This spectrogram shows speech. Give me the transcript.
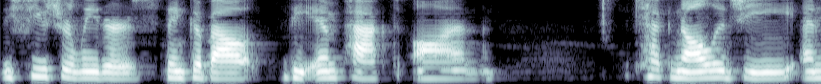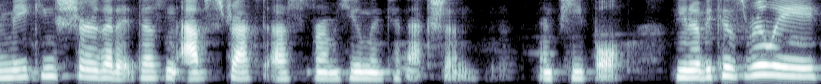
the future leaders think about the impact on technology and making sure that it doesn't abstract us from human connection and people. You know, because really,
